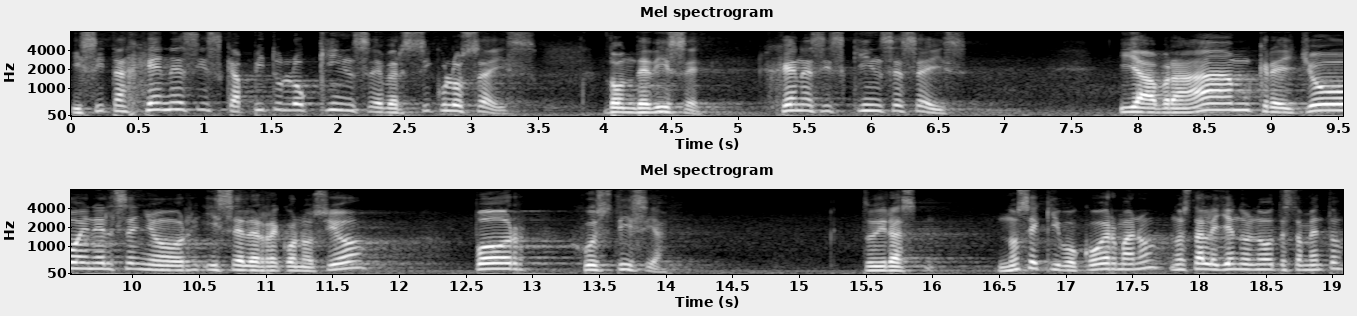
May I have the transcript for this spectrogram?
Y cita Génesis capítulo 15, versículo 6, donde dice, Génesis 15, 6. Y Abraham creyó en el Señor y se le reconoció por justicia. Tú dirás, ¿no se equivocó, hermano? ¿No está leyendo el Nuevo Testamento?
